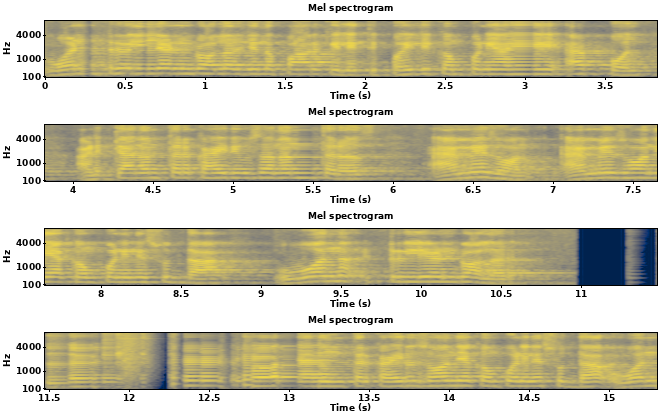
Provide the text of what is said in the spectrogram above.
वन ट्रिलियन डॉलर जिनं पार केले ती पहिली कंपनी आहे ॲपल आणि त्यानंतर काही दिवसानंतरच ॲमेझॉन ॲमेझॉन या कंपनीने सुद्धा वन ट्रिलियन डॉलर त्यानंतर काही झॉन या कंपनीने सुद्धा वन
